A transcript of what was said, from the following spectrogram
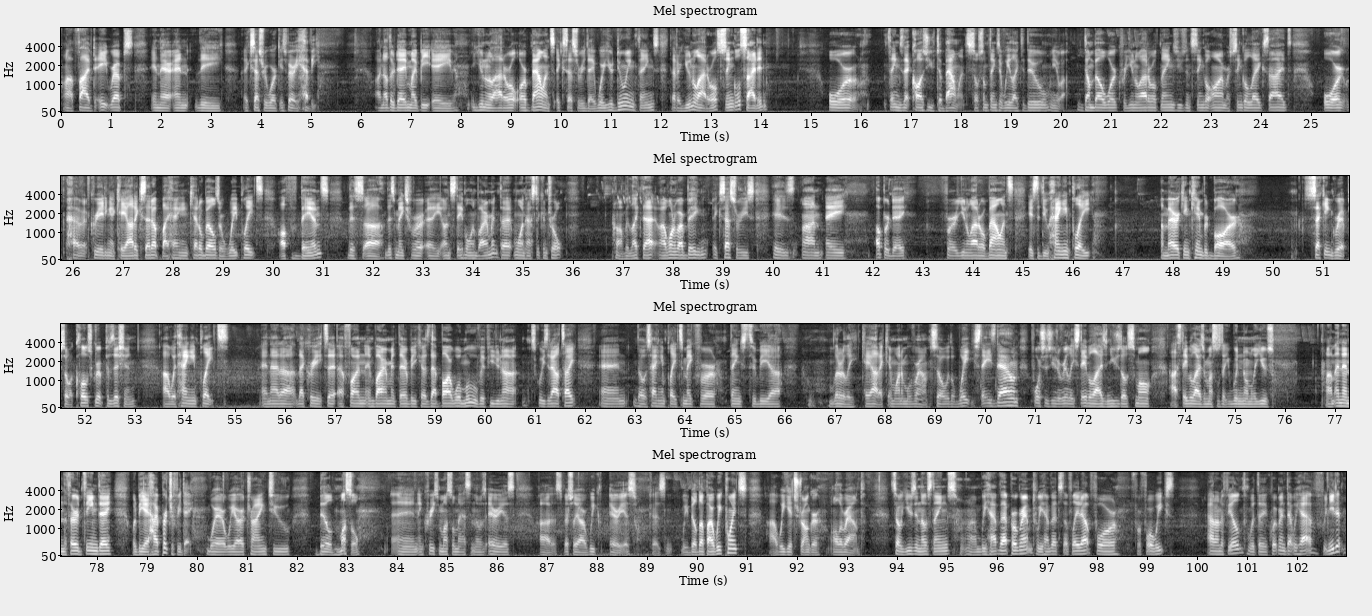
uh, five to eight reps in there, and the accessory work is very heavy. Another day might be a unilateral or balance accessory day where you're doing things that are unilateral, single sided, or things that cause you to balance. So some things that we like to do, you know, dumbbell work for unilateral things using single arm or single leg sides, or have, creating a chaotic setup by hanging kettlebells or weight plates off of bands. This uh, this makes for a unstable environment that one has to control. Um, we like that. Uh, one of our big accessories is on a upper day for unilateral balance is to do hanging plate, American cambered bar, second grip, so a close grip position uh, with hanging plates. And that uh, that creates a, a fun environment there because that bar will move if you do not squeeze it out tight, and those hanging plates make for things to be uh, literally chaotic and want to move around. So the weight stays down, forces you to really stabilize and use those small uh, stabilizer muscles that you wouldn't normally use. Um, and then the third theme day would be a hypertrophy day, where we are trying to build muscle and increase muscle mass in those areas, uh, especially our weak areas, because we build up our weak points, uh, we get stronger all around. So using those things, um, we have that programmed. We have that stuff laid out for for four weeks out on the field with the equipment that we have. If we need it,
